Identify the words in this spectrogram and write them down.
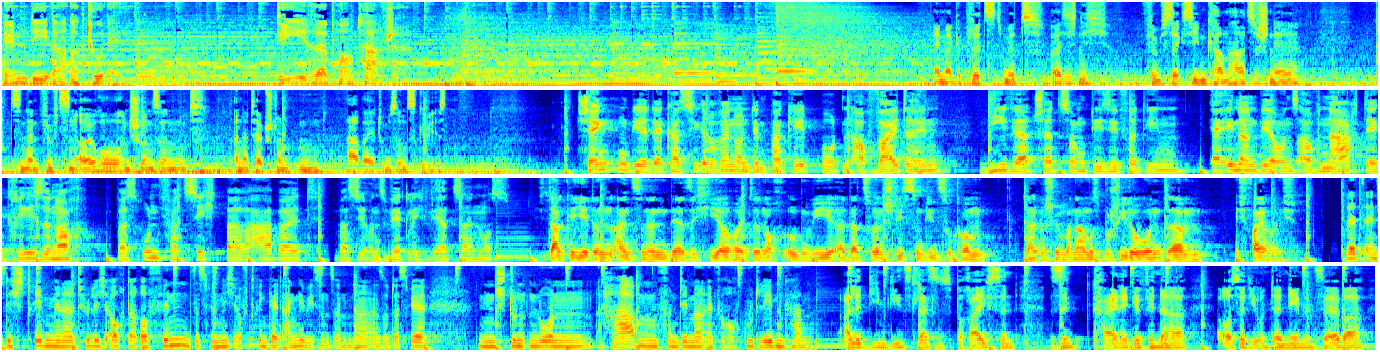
MDR aktuell. Die Reportage. Einmal geblitzt mit, weiß ich nicht, 5, 6, 7 km/h zu schnell. Das sind dann 15 Euro und schon sind anderthalb Stunden Arbeit umsonst gewesen. Schenken wir der Kassiererin und dem Paketboten auch weiterhin die Wertschätzung, die sie verdienen? Erinnern wir uns auch nach der Krise noch, was unverzichtbare Arbeit, was sie uns wirklich wert sein muss? Ich danke jedem Einzelnen, der sich hier heute noch irgendwie äh, dazu entschließt, zum Dienst zu kommen. Dankeschön. Mein Name ist Bushido und ähm, ich feiere euch. Letztendlich streben wir natürlich auch darauf hin, dass wir nicht auf Trinkgeld angewiesen sind. Ne? Also dass wir einen Stundenlohn haben, von dem man einfach auch gut leben kann. Alle, die im Dienstleistungsbereich sind, sind keine Gewinner, außer die Unternehmen selber.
